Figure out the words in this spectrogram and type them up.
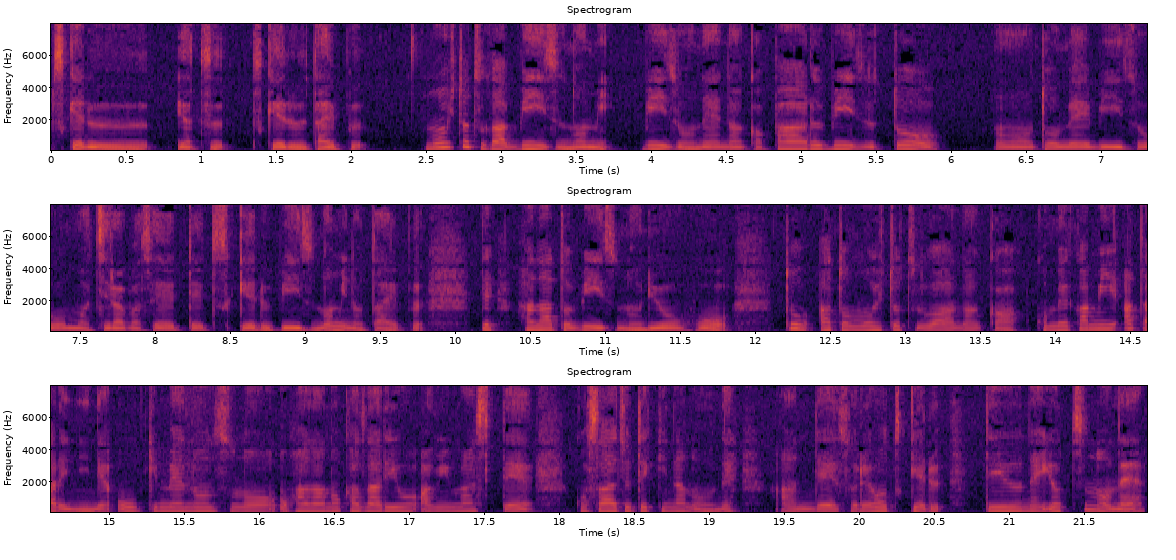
つけるやつつけるタイプ。もう一つがビーズのみ。ビーズをねなんかパールビーズと透明ビーズをま散らばせてつけるビーズのみのタイプ。で花とビーズの両方。とあともう一つはなんかこめかみあたりにね大きめのそのお花の飾りを編みましてコサージュ的なのをね編んでそれをつけるっていうね4つのね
